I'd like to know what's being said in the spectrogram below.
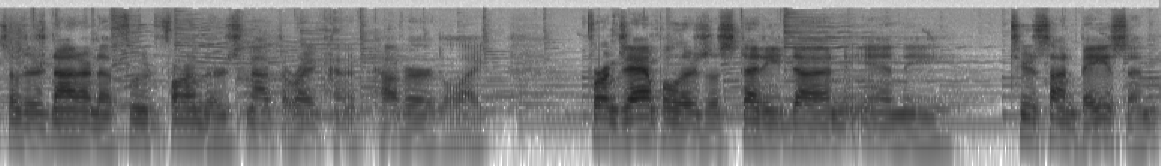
So there's not enough food for them, there's not the right kind of cover the like. For example, there's a study done in the Tucson Basin,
